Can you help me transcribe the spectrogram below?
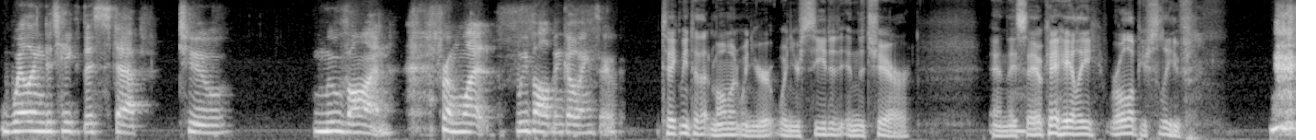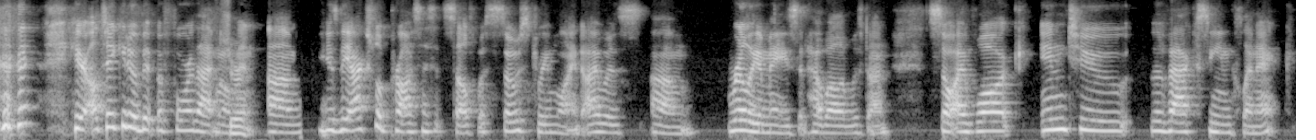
willing to take this step to move on from what we've all been going through. Take me to that moment when you're when you're seated in the chair and they say, "Okay, Haleigh, roll up your sleeve." Here, I'll take you to a bit before that moment, Sure. um, because the actual process itself was so streamlined. I was um, really amazed at how well it was done. So I walk into the vaccine clinic.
